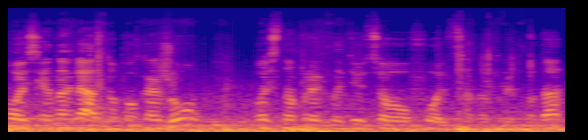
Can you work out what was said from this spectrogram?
Ось я наглядно покажу. Ось на прикладі цього фольца, наприклад, да?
